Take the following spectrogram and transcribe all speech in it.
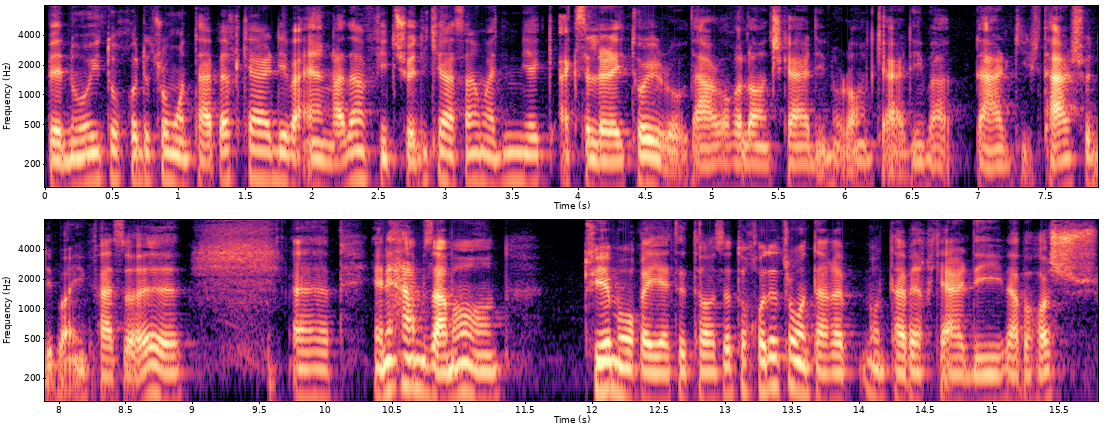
به نوعی تو خودت رو منطبق کردی و انقدر fit شدی که اصلا اومدین یک accelerator ی رو در واقع launch کردین و run کردی و درگیرتر شدی با این فضایه یعنی همزمان توی موقعیت تازه تو خودت رو منطبق کردی و باهاش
